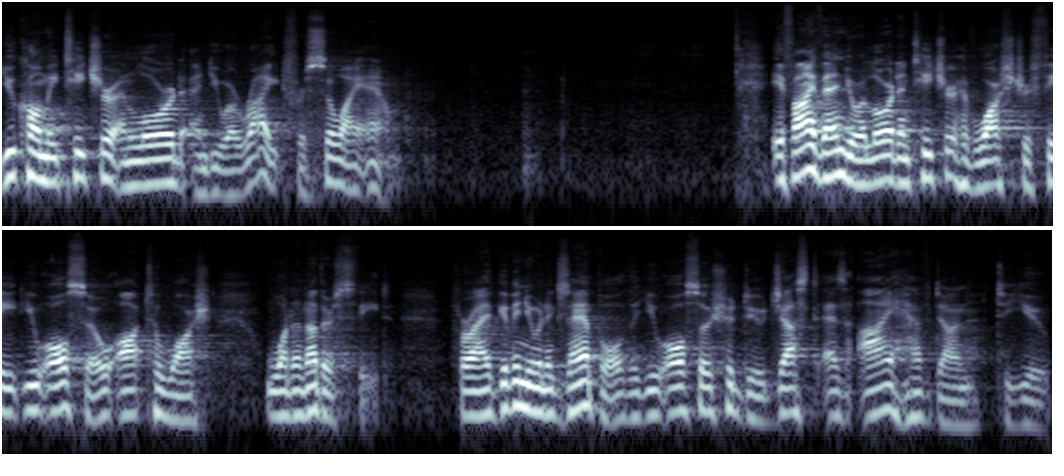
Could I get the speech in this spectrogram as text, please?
You call me teacher and Lord, and you are right, for so I am. If I then, your Lord and teacher, have washed your feet, you also ought to wash one another's feet. For I have given you an example that you also should do just as I have done to you.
